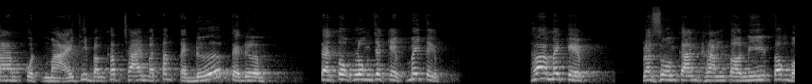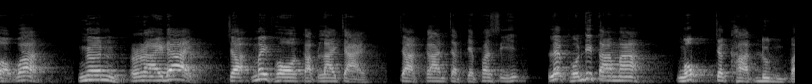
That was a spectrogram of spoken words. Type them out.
ตามกฎหมายที่บังคับใช้มาตั้งแต่เดิมแต่เดิม แต่ตกลงจะเก็บไม่เก็บ ถ้าไม่เก็บกระทรวงการคลังตอนนี้ต้องบอกว่า เงินรายได้จะไม่พอกับรายจ่ายจากการจัดเก็บภาษี และผลที่ตามมา งบจะขาดดุลไป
